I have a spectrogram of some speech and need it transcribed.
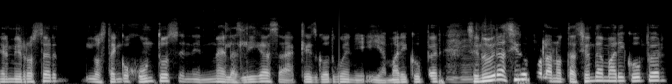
en mi roster los tengo juntos en, una de las ligas, a Chris Godwin y, a Mari Cooper. Si no hubiera sido por la anotación de Mari Cooper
